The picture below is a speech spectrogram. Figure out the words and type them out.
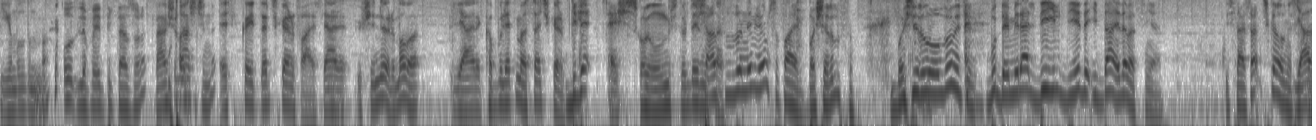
Yumuldun mu? O lafı ettikten sonra. Ben şuradan Utanç içinde. eski kayıtları çıkarım Fahir. Yani üşeniyorum ama yani kabul etmezsen çıkarım. Bir de Teşhis koyulmuştur dedin sen. şanssızlığın ne biliyor musun Fahir? Başarılısın. Başarılı olduğun için bu Demirel değil diye de iddia edemezsin yani. İstersen çıkaralım eski Ya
